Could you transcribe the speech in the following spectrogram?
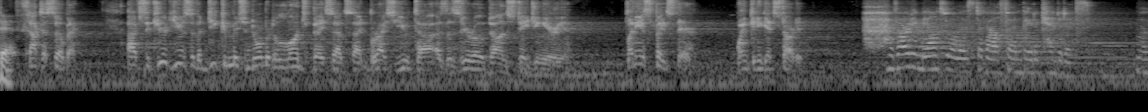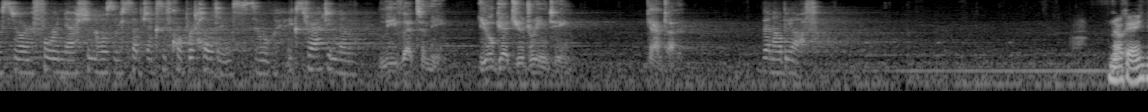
Death. Dr. Sobeck, I've secured use of a decommissioned orbital launch base outside Bryce, Utah as the Zero Dawn staging area. Plenty of space there. When can you get started? I've already mailed you a list of alpha and beta candidates. Most are foreign nationals or subjects of corporate holdings, so extracting them. Leave that to me. You'll get your dream team. Count on it. Then I'll be off. Okay.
